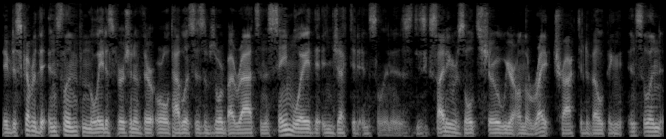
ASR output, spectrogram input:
They've discovered that insulin from the latest version of their oral tablets is absorbed by rats in the same way that injected insulin is. These exciting results show we are on the right track to developing insulin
